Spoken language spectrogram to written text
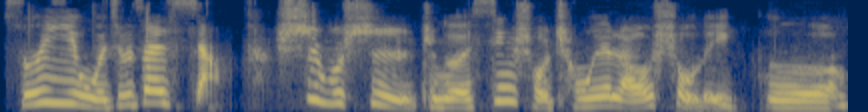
所以我就在想，是不是这个新手成为老手的一个，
